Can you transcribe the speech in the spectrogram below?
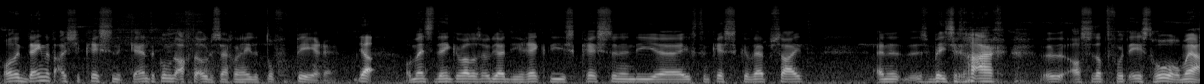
Want ik denk dat als je christenen kent, dan kom je erachter, oh, dat zijn gewoon hele toffe peren. Ja. Want mensen denken wel eens, oh ja, die Rick die is christen en die eh, heeft een christelijke website. En het is een beetje raar eh, als ze dat voor het eerst horen. Maar ja,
